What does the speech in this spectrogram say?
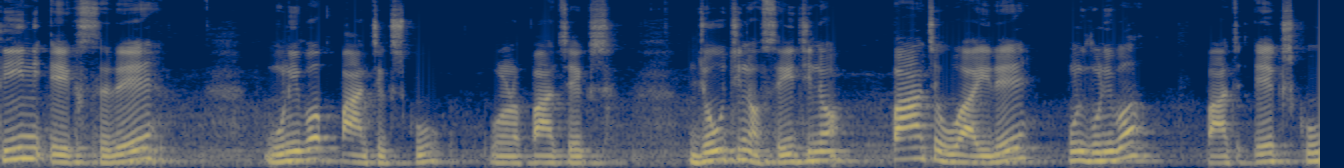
तीन एक्स रे गुणव पाँच एक्स को गुण पाँच एक्स जो चिन्ह से चिन्ह पाँच वाई रे पुणी गुणव पाँच एक्स को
